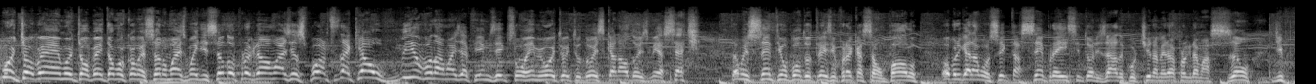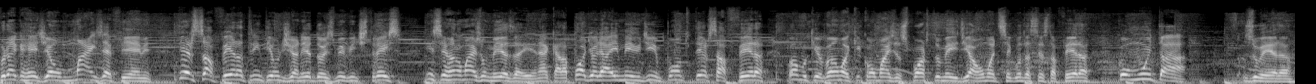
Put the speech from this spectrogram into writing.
Muito bem, muito bem. Estamos começando mais uma edição do programa Mais Esportes aqui ao vivo na Mais FM ZYM 882, canal 267. Estamos em 101.3 em Franca, São Paulo. Obrigado a você que está sempre aí sintonizado, curtindo a melhor programação de Franca região Mais FM. Terça-feira, 31 de janeiro de 2023, encerrando mais um mês aí, né, cara? Pode olhar aí meio-dia em ponto, terça-feira. Vamos que vamos aqui com Mais Esportes do meio-dia a uma de segunda a sexta-feira, com muita zoeira,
